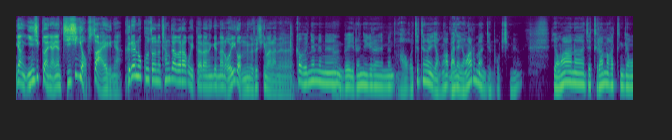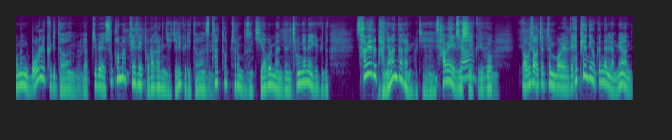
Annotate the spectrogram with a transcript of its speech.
그냥 인식도 아니야. 그냥 지식이 없어 아예 그냥. 그래놓고서는 창작을 하고 있다라는 게 난 어이가 없는 거 솔직히 말하면. 그러니까 왜냐면은 음. 왜 이런 얘기를 하냐면 어, 어쨌든 간에 영화 만약 영화로만 이제 보시면 영화나 이제 드라마 같은 경우는 뭘 그리던 음. 옆집에 슈퍼마켓에 돌아가는 얘기를 그리던 스타트업처럼 무슨 기업을 만드는 청년의 얘기를 그리던 사회를 반영한다라는 거지 음. 사회 그쵸. 의식 그리고 음. 여기서 어쨌든 뭐 예를 들어 해피엔딩으로 끝내려면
